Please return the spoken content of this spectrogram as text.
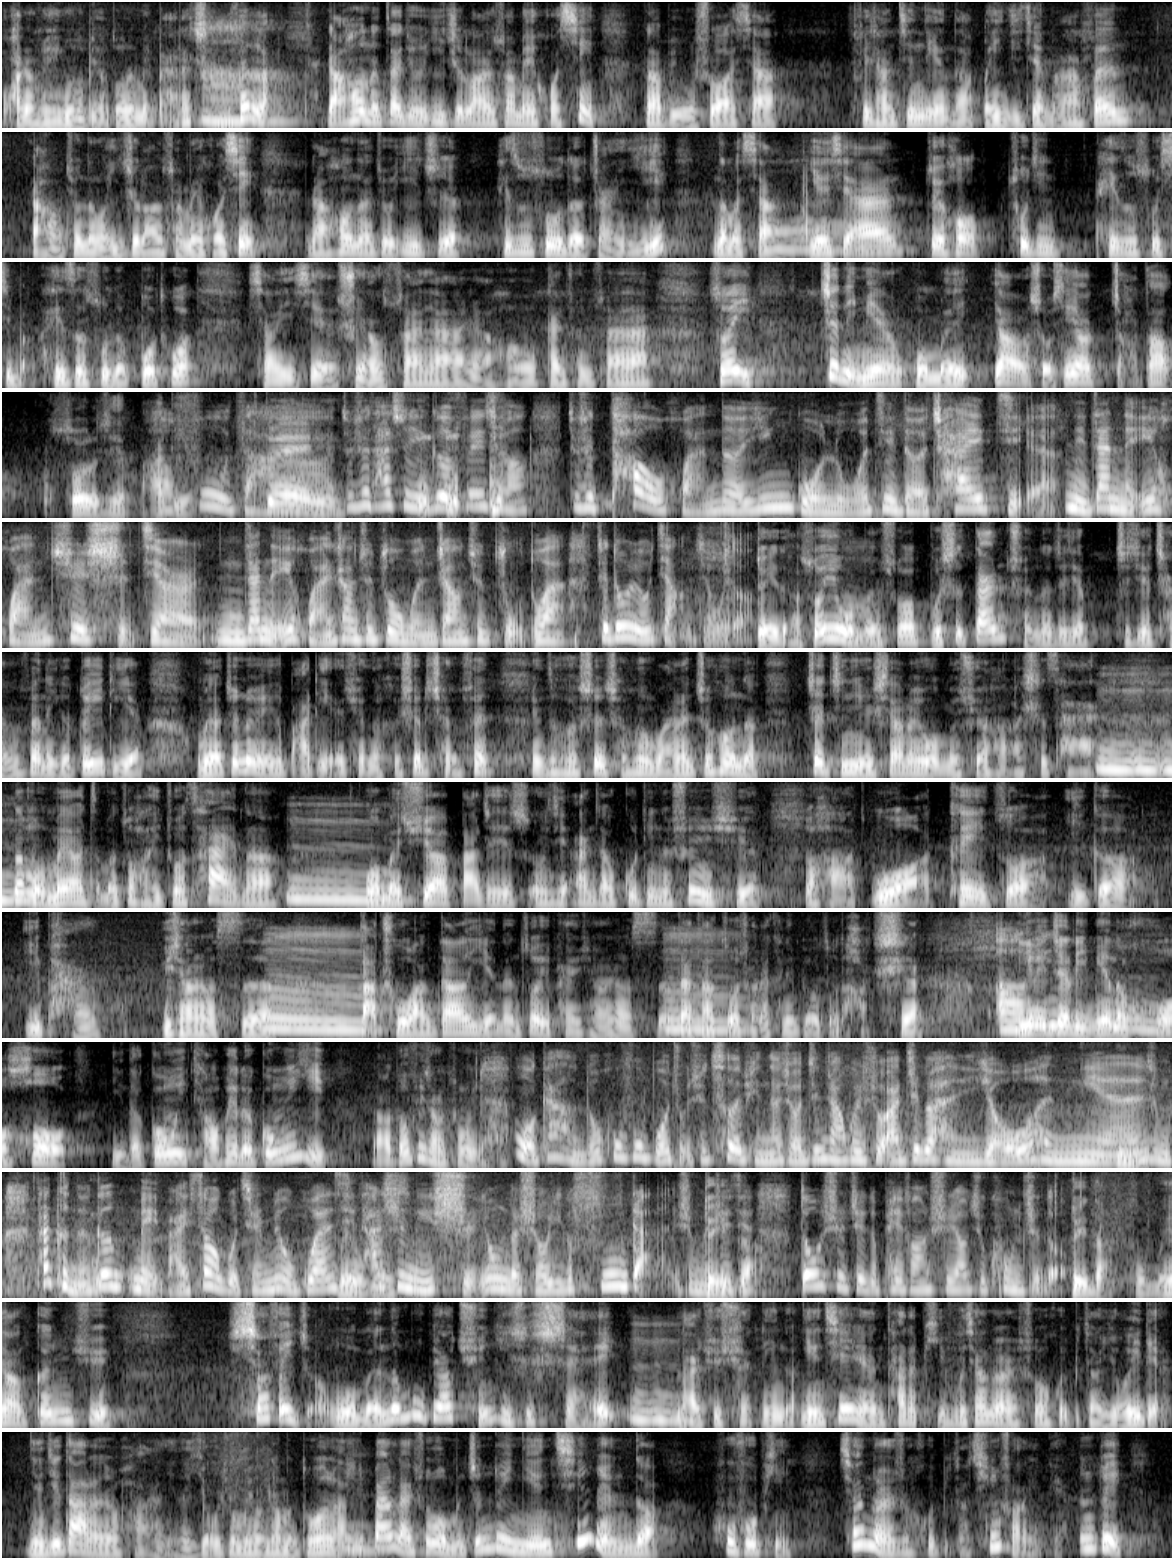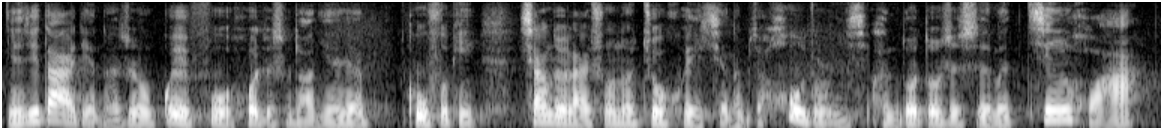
化妆品用的比较多的美白的成分了。然后呢，再就是抑制酪氨酸酶活性。那比如说像非常经典的苯乙基键苯二酚，然后就能够抑制酪氨酸酶活性。然后呢，就抑制黑色素的转移。那么像烟酰胺，最后促进黑色素细胞黑色素的剥脱，像一些水杨酸啊，然后甘醇酸啊，所以。这里面我们要首先要找到。所有的这些靶点复杂，对，就是它是一个非常 就是套环的因果逻辑的拆解。你在哪一环去使劲儿，你在哪一环上去做文章去阻断，这都是有讲究的。对的，所以我们说不是单纯的这些这些成分的一个堆叠，我们要针对一个靶点选择合适的成分，选择合适的成分完了之后呢，这仅仅是相当于我们选好了食材。嗯嗯嗯。那么我们要怎么做好一桌菜呢？嗯，我们需要把这些东西按照固定的顺序做好。我可以做。做一个一盘鱼香肉丝，嗯，大厨王刚也能做一盘鱼香肉丝，但他做出来肯定比我做的好吃，因为这里面的火候、你的工艺调配的工艺，然后都非常重要。我看很多护肤博主去测评的时候，经常会说啊，这个很油、很黏什么，它可能跟美白效果其实没有关系，它是你使用的时候一个肤感什么这些，都是这个配方师要去控制的。对的，我们要根据。消费者，我们的目标群体是谁？嗯嗯，来去选定的。年轻人他的皮肤相对来说会比较油一点，年纪大了的话，你的油就没有那么多了。一般来说，我们针对年轻人的护肤品相对来说会比较清爽一点。针对年纪大一点的这种贵妇或者是老年人，护肤品相对来说呢就会显得比较厚重一些，很多都是什么精华。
